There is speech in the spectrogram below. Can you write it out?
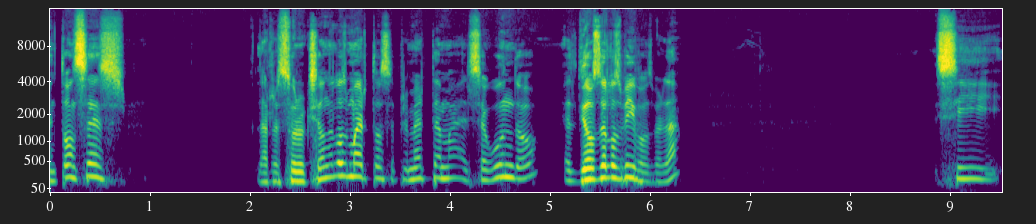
Entonces, la resurrección de los muertos, el primer tema. El segundo, el Dios de los vivos, ¿verdad? Si,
